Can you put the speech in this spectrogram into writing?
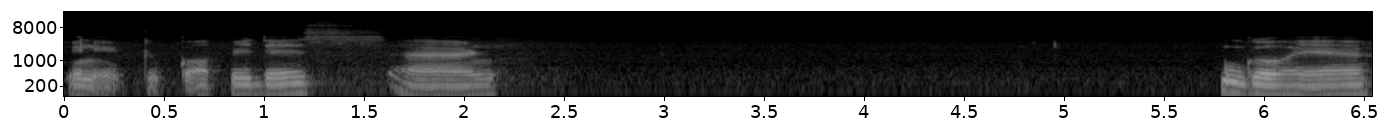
we need to copy this and go here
